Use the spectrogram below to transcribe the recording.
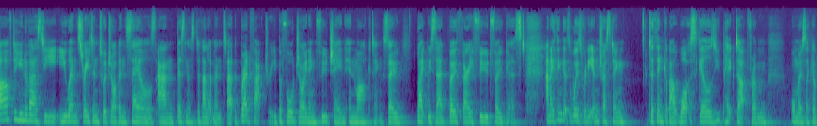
After university, you went straight into a job in sales and business development at the bread factory before joining Food Chain in marketing. So, like we said, both very food focused. And I think it's always really interesting to think about what skills you picked up from almost like a,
